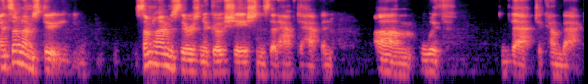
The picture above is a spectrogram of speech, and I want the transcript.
and sometimes there, sometimes there's negotiations that have to happen um, with that to come back.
